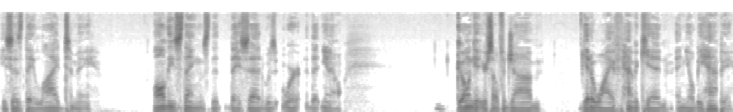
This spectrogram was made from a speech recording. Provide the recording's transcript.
he says they lied to me. All these things that they said was were that you know, go and get yourself a job, get a wife, have a kid, and you'll be happy,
